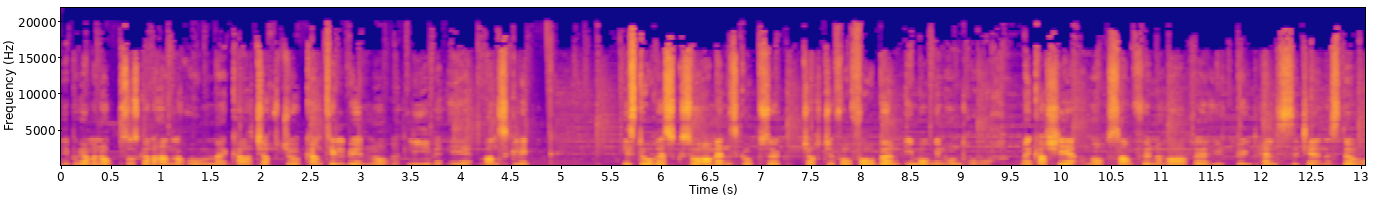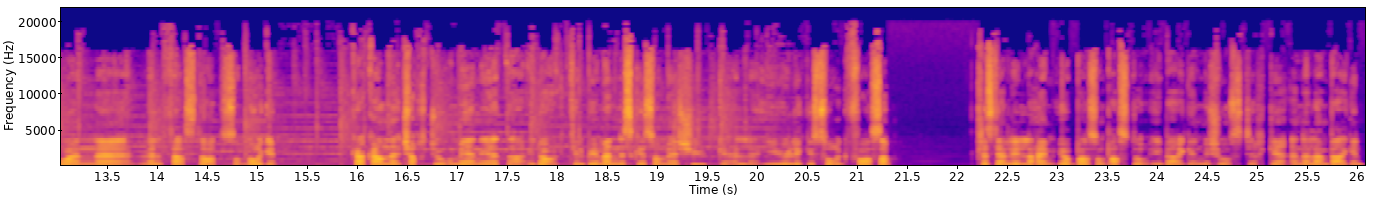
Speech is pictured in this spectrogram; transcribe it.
I programmet nå så skal det handle om hva kirka kan tilby når livet er vanskelig. Historisk så har mennesker oppsøkt kirke for forbønn i mange hundre år. Men hva skjer når samfunnet har utbygd helsetjeneste og en velferdsstat som Norge? Hva kan kirka og menigheter i dag tilby mennesker som er syke eller i ulike sorgfaser? Kristian Lilleheim jobber som pastor i Bergen misjonskirke, NLM Bergen,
